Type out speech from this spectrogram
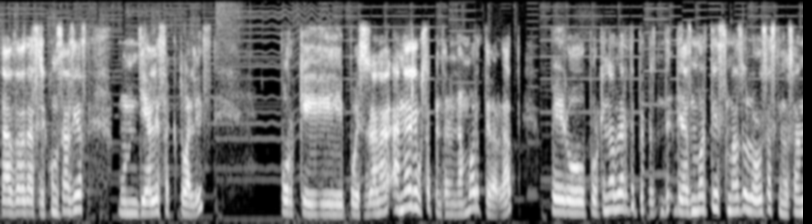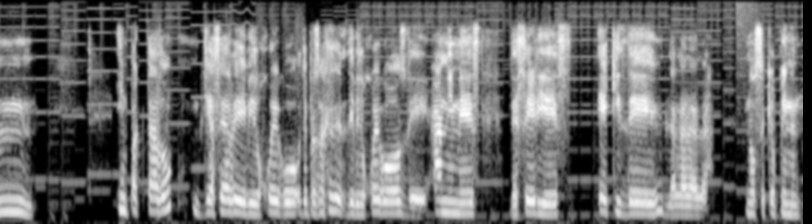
dadas las circunstancias mundiales actuales, porque pues a, na- a nadie le gusta pensar en la muerte, ¿verdad? Pero ¿por qué no hablar de, per- de- de las muertes más dolorosas que nos han impactado, ya sea de videojuego, de personajes de, de videojuegos, de animes, de series, XD, la la la la. No sé qué opinen.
